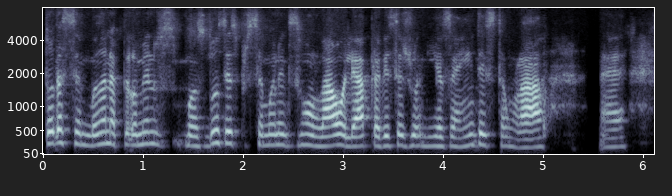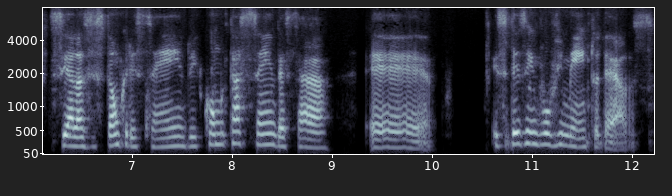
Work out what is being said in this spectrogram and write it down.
toda semana, pelo menos umas duas vezes por semana, eles vão lá olhar para ver se as joaninhas ainda estão lá, né? Se elas estão crescendo e como está sendo essa, é, esse desenvolvimento delas.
